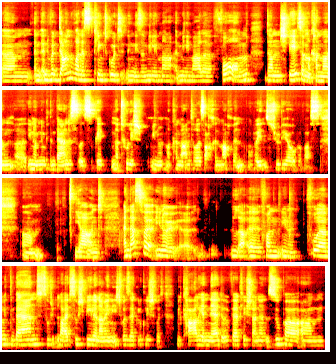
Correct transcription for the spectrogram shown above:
Und, und dann, wenn es klingt gut in dieser minima, minimale Form, dann später kann man, uh, you know, mit dem Band, es, es geht natürlich, you know, man kann andere Sachen machen oder ins Studio oder was. Um, ja, und, und das war, you know, uh, von, you know, früher mit der Band zu, live zu spielen. I mean, ich war sehr glücklich mit, mit Carly und Ned, wirklich eine super um,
